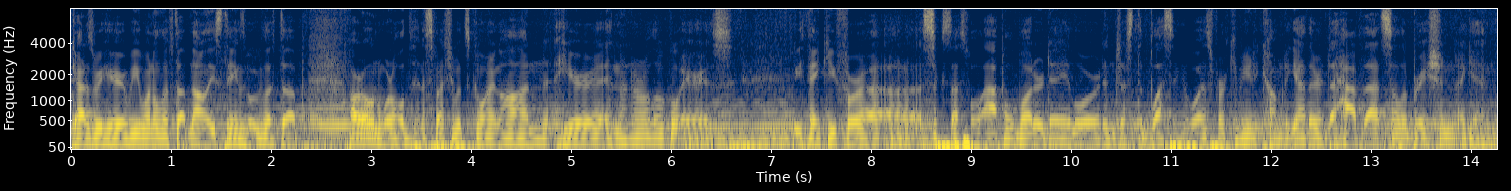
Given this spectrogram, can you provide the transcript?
God, as we're here, we want to lift up not only these things, but we lift up our own world and especially what's going on here and in our local areas. We thank you for a, a, successful Apple Butter Day, Lord, and just the blessing it was for our community to come together and to have that celebration again.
